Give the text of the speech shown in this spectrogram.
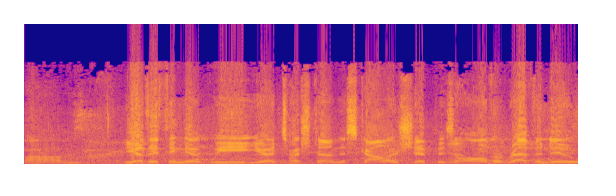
Um, the other thing that we you had touched on the scholarship is all the revenue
